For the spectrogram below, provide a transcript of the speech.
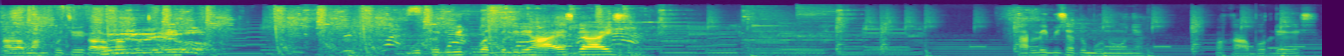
Kalau mangku cuy kalau mangku cuy. Butuh duit buat beli DHS guys. Harley bisa tuh bunuhnya. Wah kabur dia guys.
